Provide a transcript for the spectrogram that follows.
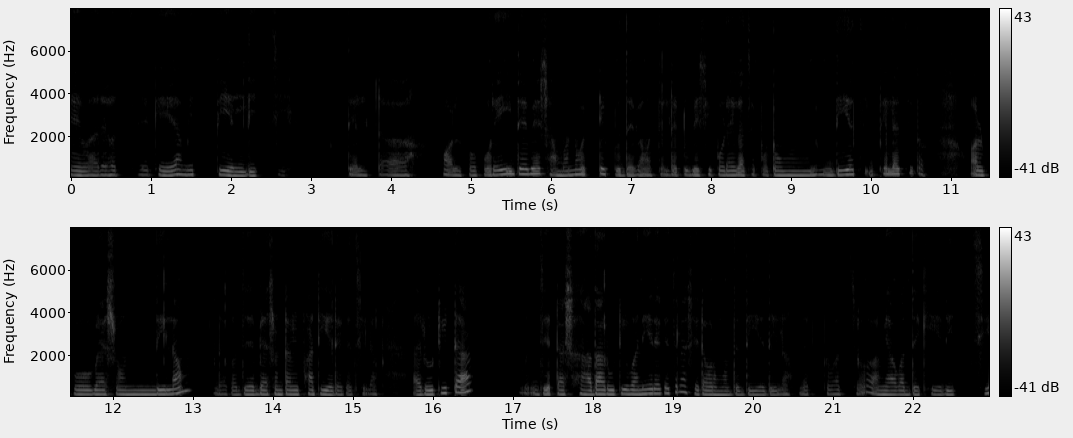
এবারে হচ্ছে কি আমি তেল দিচ্ছি। তেলটা অল্প করেই দেবে, সামান্য একটু একটু দেবে। আমার তেলটা একটু বেশি পড়ে গেছে, প্রথম দিয়েছি, ফেলেছি তো। অল্প বেসন দিলাম। দেখো যে বেসনটা আমি ফাটিয়ে রেখেছিলাম। আর রুটিটা, যেটা সাদা রুটি বানিয়ে রেখেছিলাম, সেটা ওর মধ্যে দিয়ে দিলাম। দেখতে পাচ্ছ? আমি আবার দেখিয়ে দিচ্ছি।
